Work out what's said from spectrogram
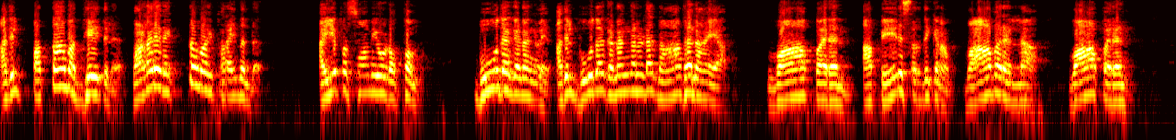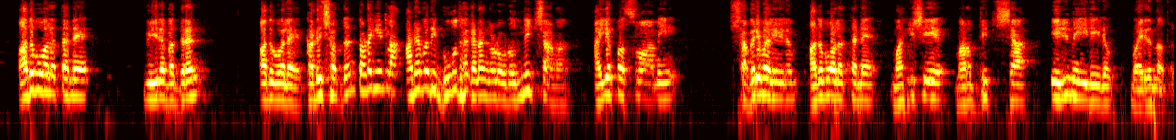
അതിൽ പത്താം അധ്യായത്തിൽ വളരെ വ്യക്തമായി പറയുന്നുണ്ട് അയ്യപ്പസ്വാമിയോടൊപ്പം ഭൂതഗണങ്ങളെ അതിൽ ഭൂതഗണങ്ങളുടെ നാഥനായ വാപരൻ ആ പേര് ശ്രദ്ധിക്കണം വാപരല്ല വാപരൻ. അതുപോലെ തന്നെ വീരഭദ്രൻ അതുപോലെ കടിശബ്ദൻ തുടങ്ങിയിട്ടുള്ള അനവധി ഭൂതഗണങ്ങളോട് ഒന്നിച്ചാണ് അയ്യപ്പസ്വാമി ശബരിമലയിലും അതുപോലെ തന്നെ മഹിഷിയെ മർദ്ദിച്ച എരുമയിലും വരുന്നത്.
